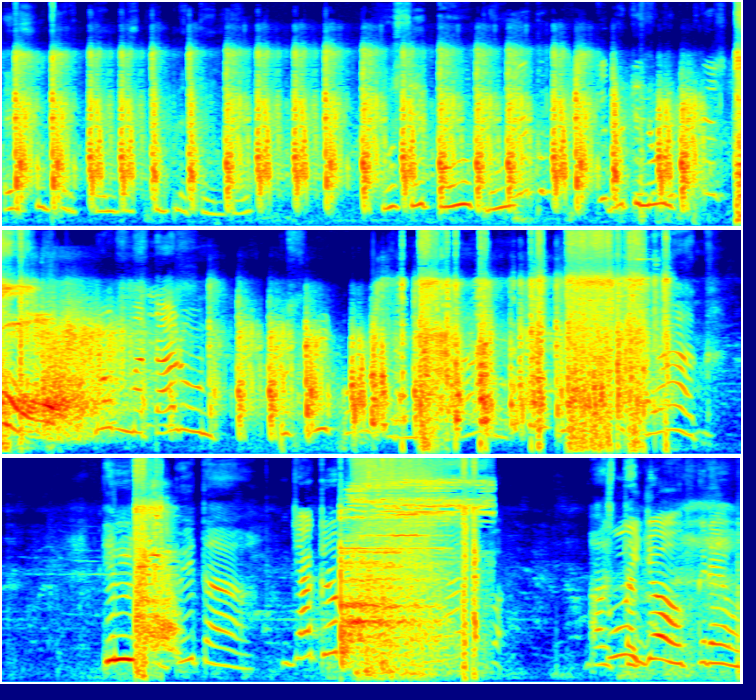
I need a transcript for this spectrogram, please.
Es súper tonto, es súper tonto. No sé cómo, cómo. No tenemos. ¡No, me mataron! No sé cómo, pero me mataron. Jack. Escopeta. Ya creo que... Tú y yo, creo.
